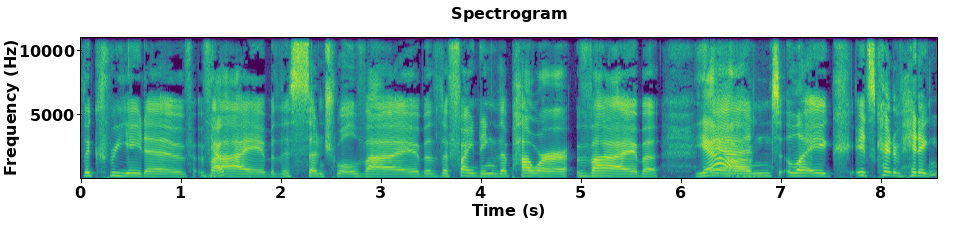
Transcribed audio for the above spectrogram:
the creative vibe, the sensual vibe, the finding the power vibe. Yeah. and like it's kind of hitting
